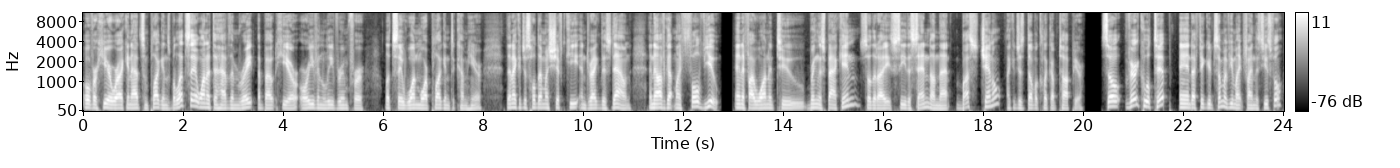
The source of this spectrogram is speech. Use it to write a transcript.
over here where I can add some plugins. But let's say I wanted to have them right about here or even leave room for, let's say, one more plugin to come here. Then I could just hold down my shift key and drag this down. And now I've got my full view. And if I wanted to bring this back in so that I see the send on that bus channel, I could just double click up top here. So very cool tip. And I figured some of you might find this useful.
